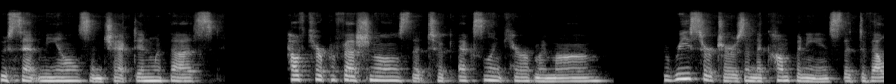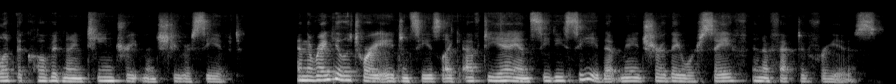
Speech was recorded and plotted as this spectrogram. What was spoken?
who sent meals and checked in with us healthcare professionals that took excellent care of my mom, the researchers and the companies that developed the COVID 19 treatments she received, and the regulatory agencies like FDA and CDC that made sure they were safe and effective for use.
